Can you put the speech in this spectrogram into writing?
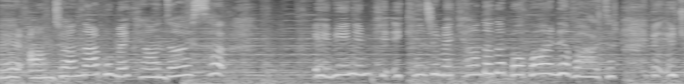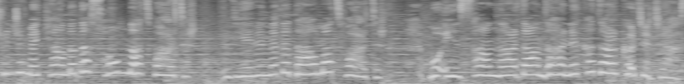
Eğer amcanlar bu mekandaysa eminim ki ikinci mekanda da babaanne vardır ve üçüncü mekanda da Somnat vardır. Diğerinde de damat vardır. Bu insanlardan daha ne kadar kaçacağız?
